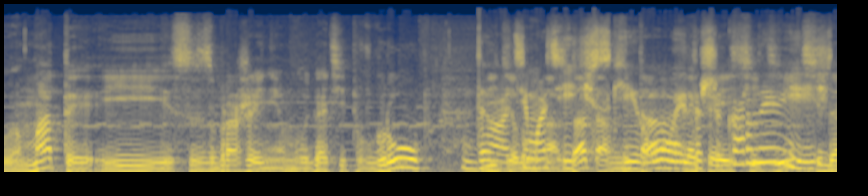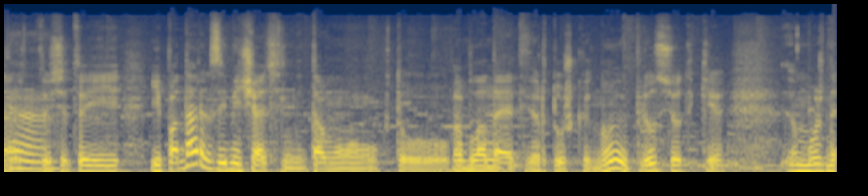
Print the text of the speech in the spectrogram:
маты и с изображением логотипов групп. Да, Видел у нас, да, там тематические. Ой, это шикарная AC/DC, вещь, да. да. То есть это и, и подарок замечательный тому, кто обладает вертушкой, ну и плюс все-таки можно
